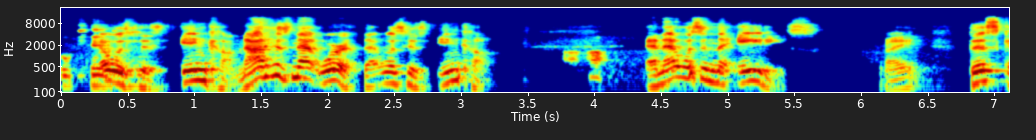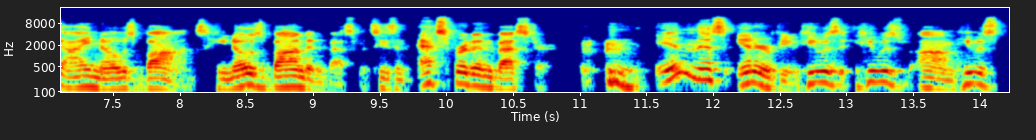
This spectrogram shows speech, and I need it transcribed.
Okay. That was his income, not his net worth. That was his income. And that was in the 80s, right? This guy knows bonds. He knows bond investments. He's an expert investor in this interview, he was he was um, he was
